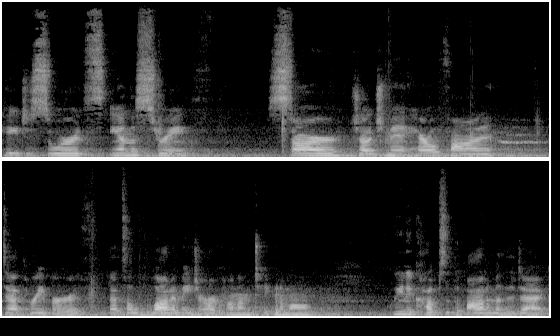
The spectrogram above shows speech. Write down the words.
Page of Swords and the Strength, Star, Judgment, Hierophant, Death, Rebirth. That's a lot of major arcana. I'm taking them all. Queen of Cups at the bottom of the deck.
